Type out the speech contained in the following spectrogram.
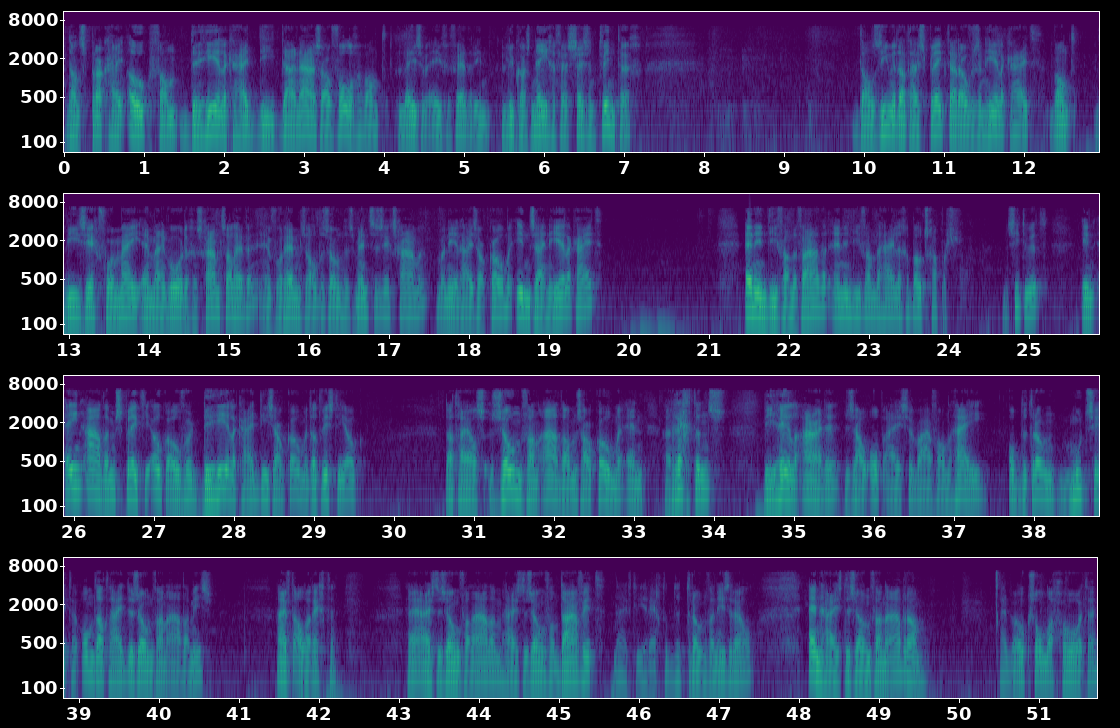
dan sprak hij ook van de heerlijkheid die daarna zou volgen. Want lezen we even verder in Lucas 9, vers 26. Dan zien we dat hij spreekt daarover zijn heerlijkheid. Want wie zich voor mij en mijn woorden geschaamd zal hebben, en voor hem zal de zoon des mensen zich schamen, wanneer hij zal komen in zijn heerlijkheid. En in die van de Vader en in die van de heilige boodschappers. Ziet u het? In één adem spreekt hij ook over de heerlijkheid die zou komen. Dat wist hij ook dat hij als zoon van Adam zou komen en rechtens die hele aarde zou opeisen waarvan hij op de troon moet zitten, omdat hij de zoon van Adam is. Hij heeft alle rechten. hij is de zoon van Adam, hij is de zoon van David, daar heeft hij recht op de troon van Israël. En hij is de zoon van Abraham. Hebben we ook zondag gehoord. Hè?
